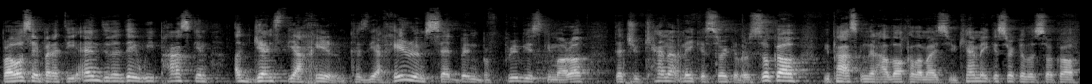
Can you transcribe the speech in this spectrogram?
But I will say, but at the end of the day, we paskin against the achirim because the achirim said in previous Gemara that you cannot make a circular sukkah. We paskin that halacha lamaisa you can make a circular sukkah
